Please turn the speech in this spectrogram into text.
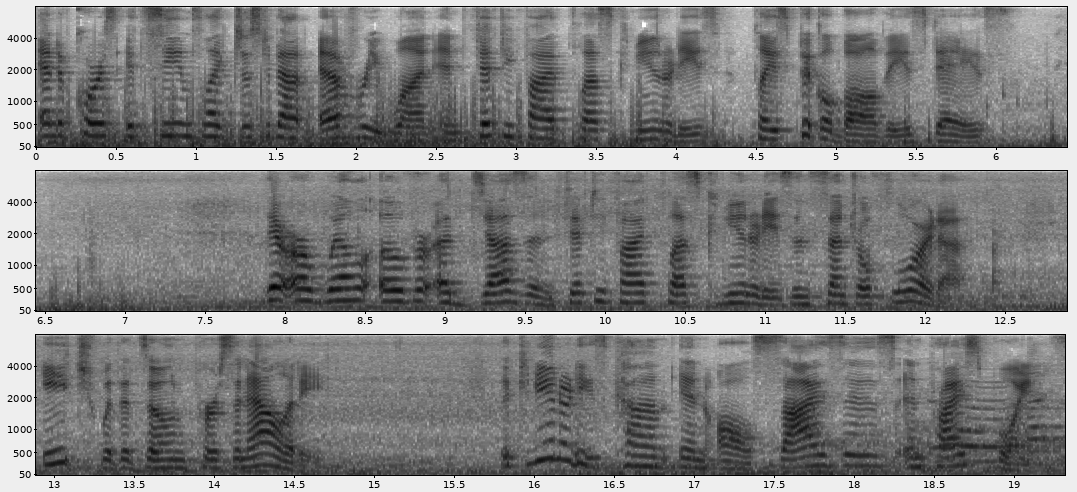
And of course, it seems like just about everyone in 55 plus communities plays pickleball these days. There are well over a dozen 55 plus communities in Central Florida, each with its own personality. The communities come in all sizes and price points.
